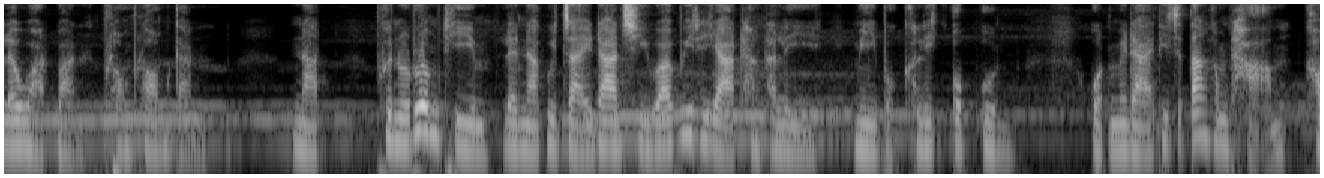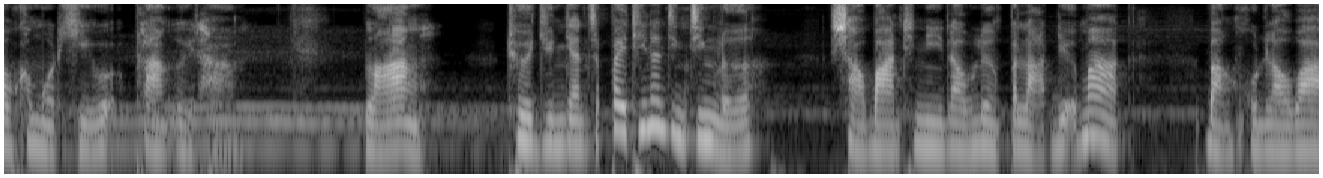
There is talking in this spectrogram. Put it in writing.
และหวาดหวั่นพร้อมๆกัน นัดเพื่อนร่วมทีมและนักวิจัยด้านชีววิทยาทางทะเล มีบุคลิกอบอุ่น อดไม่ได้ที่จะตั้งคำถาม เขาขมวดคิ้ว พลางเอ่ยถาม ปลาง เธอยืนยันจะไปที่นั่นจริง ๆ เหรอ ชาวบ้านที่นี่เล่าเรื่องประหลาดเยอะมาก บางคนเล่าว่า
